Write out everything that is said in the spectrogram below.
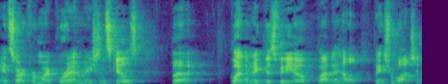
and sorry for my poor animation skills, but glad to make this video, glad to help. Thanks for watching.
